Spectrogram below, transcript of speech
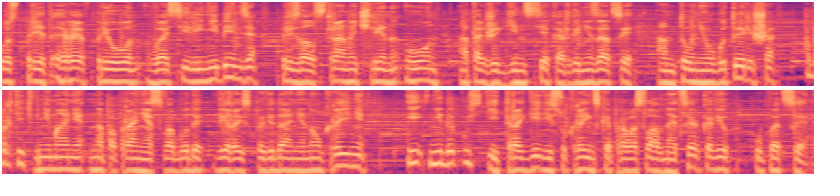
Постпред РФ при ООН Василий Небензя призвал страны-члены ООН, а также генсека организации Антонио Гутерриша обратить внимание на попрание свободы вероисповедания на Украине и не допустить трагедий с Украинской Православной Церковью УПЦ.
